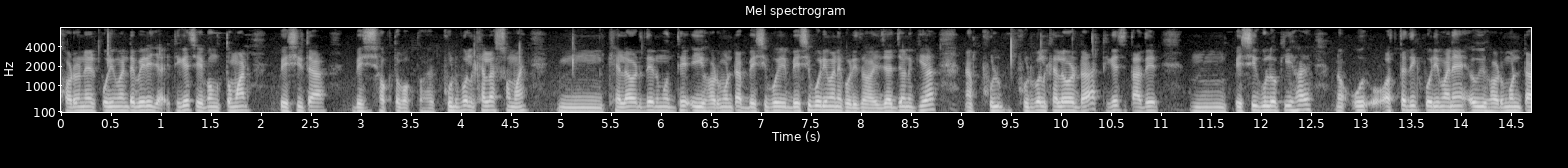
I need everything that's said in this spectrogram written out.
ক্ষরণের পরিমাণটা বেড়ে যায়, ঠিক আছে? এবং তোমার পেশিটা বেশি শক্তপোক্ত হয়। ফুটবল খেলার সময় খেলোয়াড়দের মধ্যে এই হরমোনটা বেশি বেশি পরিমাণে করিতে হয়। যার জন্য কী হয়? না, ফুল, ফুটবল খেলোয়াড়রা, ঠিক আছে? তাদের পেশিগুলো কী হয়? না অত্যাধিক পরিমাণে ওই হরমোনটা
